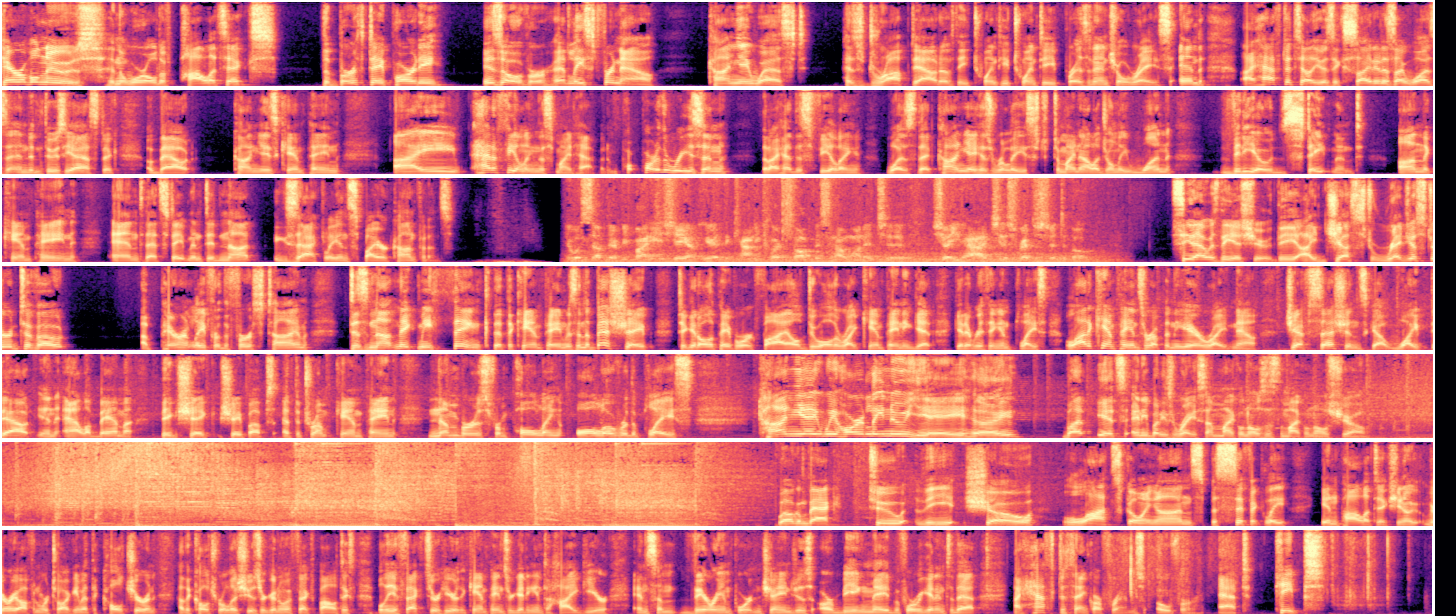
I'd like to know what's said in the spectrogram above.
Terrible news in the world of politics. The birthday party is over, at least for now. Kanye West has dropped out of the 2020 presidential race. And I have to tell you, as excited as I was and enthusiastic about Kanye's campaign, I had a feeling this might happen. And part of the reason that I had this feeling was that Kanye has released, to my knowledge, only one videoed statement on the campaign, and that statement did not exactly inspire confidence. Hey, what's up, everybody? It's Jay. I'm here at the county clerk's office, and I wanted to show you how I just registered to vote. See, that was the issue. The I just registered to vote, apparently for the first time, does not make me think that the campaign was in the best shape to get all the paperwork filed, do all the right campaigning, get get everything in place. A lot of campaigns are up in the air right now. Jeff Sessions got wiped out in Alabama. Big shake shape ups at the Trump campaign. Numbers from polling all over the place. Kanye, we hardly knew Ye, but it's anybody's race. I'm Michael Knowles. It's the Michael Knowles Show. Welcome back to the show. Lots going on specifically in politics. You know, very often we're talking about the culture and how the cultural issues are going to affect politics. Well, the effects are here. The campaigns are getting into high gear, and some very important changes are being made. Before we get into that, I have to thank our friends over at Keeps.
